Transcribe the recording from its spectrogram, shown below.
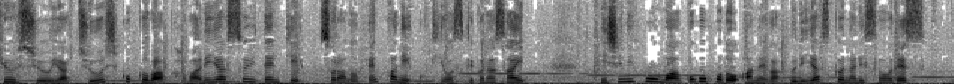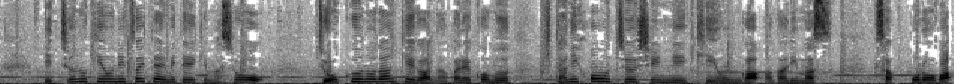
九州や中四国は変わりやすい天気、空の変化にお気をつけください。西日本は午後ほど雨が降りやすくなりそうです。日中の気温について見ていきましょう。上空の暖気が流れ込む北日本を中心に気温が上がります。札幌は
